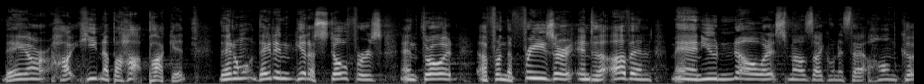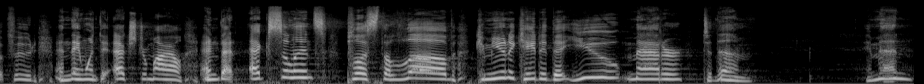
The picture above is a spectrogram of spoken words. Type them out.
They aren't hot, heating up a hot pocket. They don't. They didn't get a Stouffer's and throw it uh, from the freezer into the oven. Man, you know what it smells like when it's that home cooked food. And they went the extra mile. And that excellence plus the love communicated that you matter to them. Amen.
